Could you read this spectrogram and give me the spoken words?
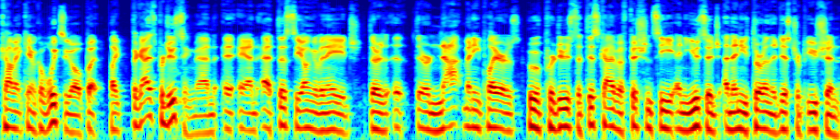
comment came a couple weeks ago, but like the guy's producing, man, and at this young of an age, there there are not many players who have produced at this kind of efficiency and usage, and then you throw in the distribution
